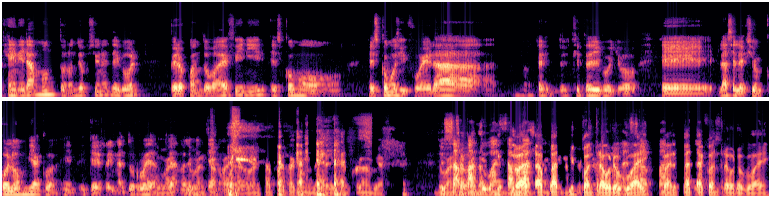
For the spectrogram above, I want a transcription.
genera un montón de opciones de gol, pero cuando va a definir es como, es como si fuera, no te, ¿qué te digo yo? Eh, la selección Colombia con, de Reinaldo Rueda. Dubán, no Dubán Zapata, Zapata con la selección Colombia. Dubán Zapata, contra Uruguay. Zapata contra Uruguay.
